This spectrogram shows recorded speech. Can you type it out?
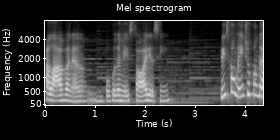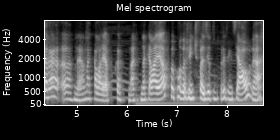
falava, né, um pouco da minha história, assim. Principalmente quando era, uh, né, naquela época, na, naquela época quando a gente fazia tudo presencial, né?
